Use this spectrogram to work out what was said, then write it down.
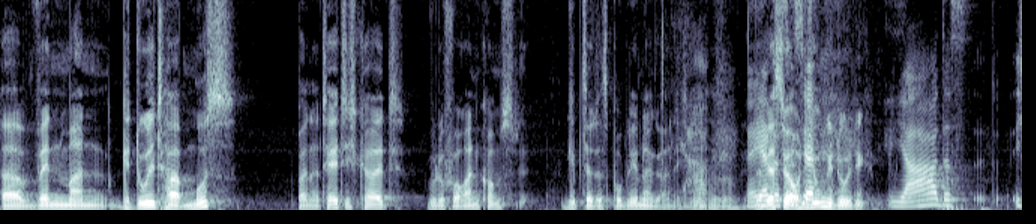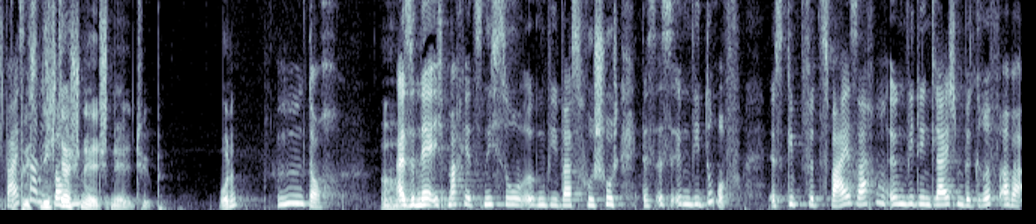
Äh, wenn man Geduld haben muss bei einer Tätigkeit, wo du vorankommst, gibt es ja das Problem dann gar nicht. Ja. Ne? Also, Naja, dann wärst du ja auch nicht ungeduldig. ja, das, ich weiß Du bist gar nicht nicht, der. Schnell-Schnell-Typ, oder? Hm, doch. Also ne, ich mache jetzt nicht so irgendwie was husch husch. Das ist irgendwie doof. Es gibt für zwei Sachen irgendwie den gleichen Begriff, aber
